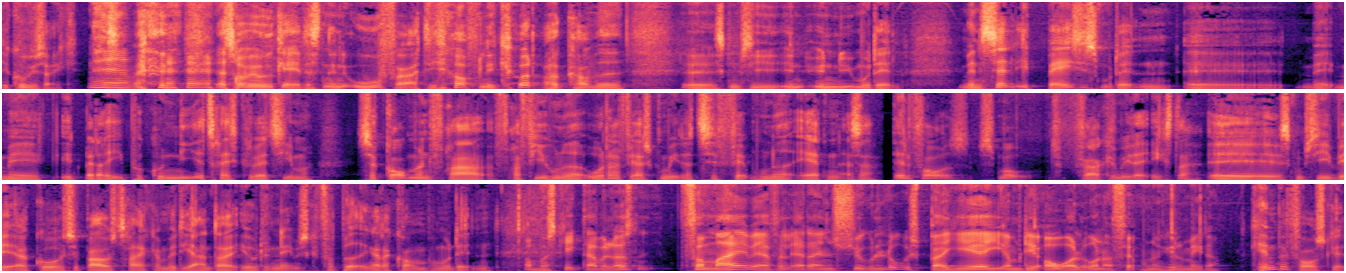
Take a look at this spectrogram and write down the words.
Det kunne vi så ikke. Altså, jeg tror, vi udgav det sådan en uge før, de offentliggjort og kommet øh, skal man sige, en, en ny model. Men selv i basismodellen øh, med, med et batteri på kun 69 kWh, så går man fra, fra 478 km til 518. Altså, den får små 40 km ekstra øh, skal man sige, ved at gå til bagstrækker med de andre aerodynamiske forbedringer, der kommer på modellen. Og måske, der er vel også, for mig i hvert fald, er der en psykologisk barriere i, om det er over eller under 500 km. Kæmpe forskel.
